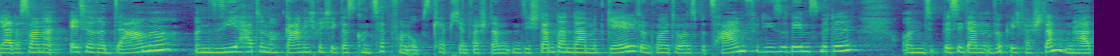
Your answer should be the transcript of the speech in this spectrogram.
ja, das war eine ältere Dame und sie hatte noch gar nicht richtig das Konzept von Obstkäppchen verstanden. Sie stand dann da mit Geld und wollte uns bezahlen für diese Lebensmittel. Und bis sie dann wirklich verstanden hat,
